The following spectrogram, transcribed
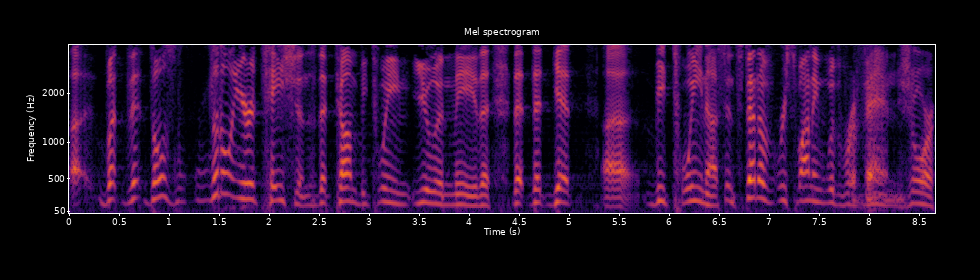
uh, but th- those little irritations that come between you and me, that, that, that get uh, between us, instead of responding with revenge or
